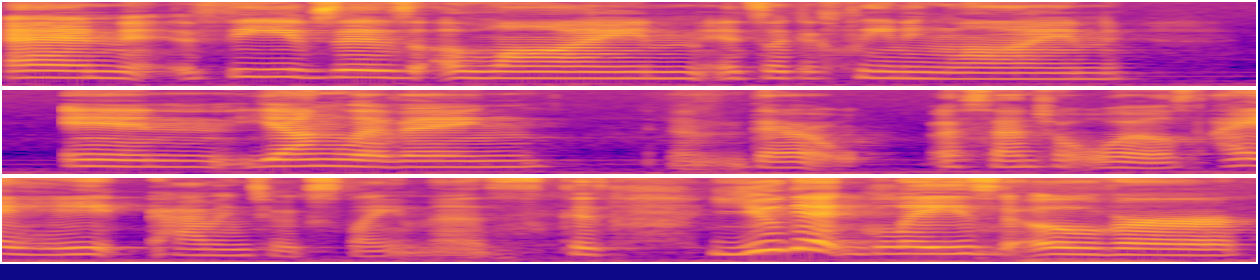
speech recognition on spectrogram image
And Thieves is a line, it's like a cleaning line in Young Living. And they're essential oils. I hate having to explain this because you get glazed over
